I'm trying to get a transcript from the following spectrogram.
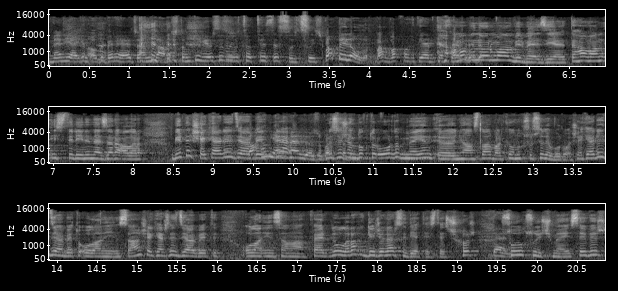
Mən yəqin o qədər həyecanlı danışdım ki, görürsüz, tez-tez su, su iç. Bax belə olur. Bax, bax, bax, yəni təsəvvür Amma bu normal bir vəziyyətdir. Havanın istiliyini nəzərə alaraq. Bir də şəkərli diabetdə yəni mən də özü Məsəl üçün başladım. doktor orada müəyyən e, nüanslar var ki, onu xüsusilə vurulur. Şəkərli diabeti olan insan, şəkərsiz diabeti olan insana fərqli olaraq gecələr sidiyə tez-tez çıxır. Bəli. Soyuq su içməyi sevir.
